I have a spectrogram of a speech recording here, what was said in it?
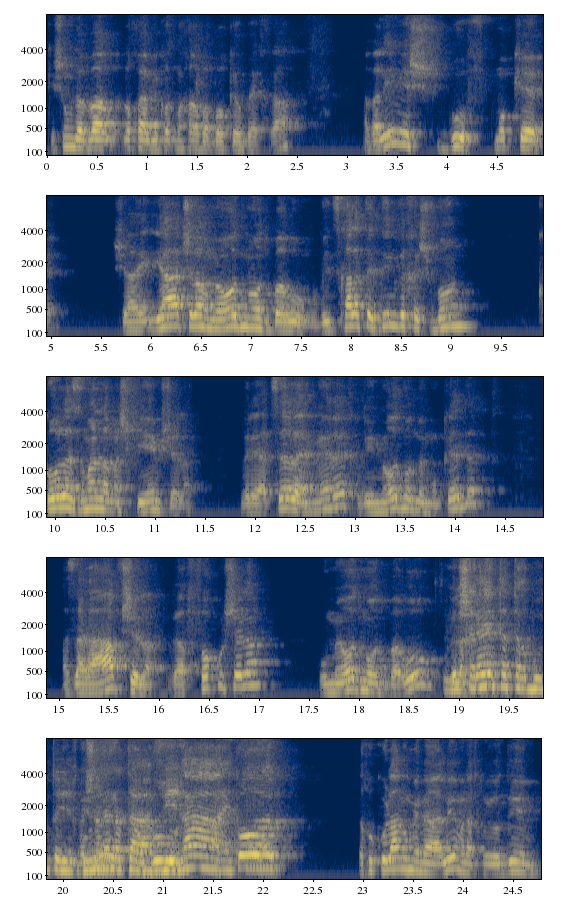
כי שום דבר לא חייב לקרות מחר בבוקר בהכרח, אבל אם יש גוף כמו קרן, שהיעד שלה הוא מאוד מאוד ברור, והיא צריכה לתת דין וחשבון כל הזמן למשקיעים שלה, ולייצר להם ערך, והיא מאוד מאוד ממוקדת, אז הרעב שלה והפוקוס שלה הוא מאוד מאוד ברור, משנה את התרבות הארגונית, משנה את התרבות, האווירה, את כל... אנחנו כולנו מנהלים, אנחנו יודעים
